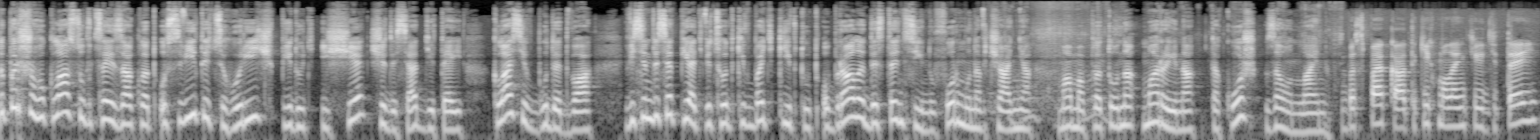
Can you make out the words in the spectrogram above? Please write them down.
До першого класу в цей заклад освіти цьогоріч підуть іще 60 дітей. Класів буде два. 85% батьків тут обрали дистанційну форму навчання. Мама Платона Марина також за онлайн. Безпека таких маленьких дітей,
